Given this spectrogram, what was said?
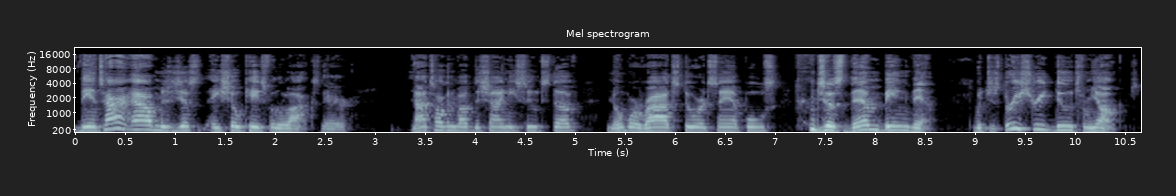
The entire album is just a showcase for the LOX. They're not talking about the shiny suit stuff, no more Rod Stewart samples, just them being them, which is three street dudes from Yonkers.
